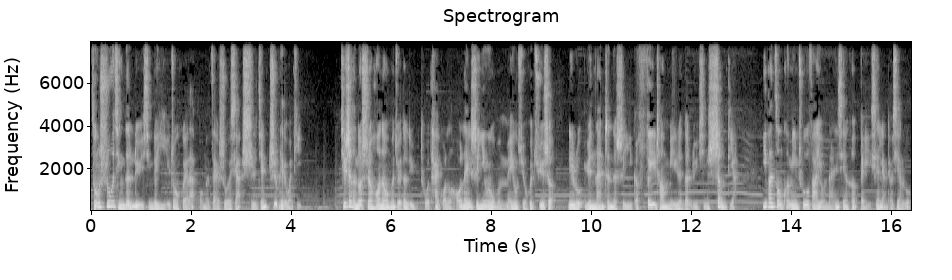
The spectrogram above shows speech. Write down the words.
从抒情的旅行的意义中回来，我们再说一下时间支配的问题。其实很多时候呢，我们觉得旅途太过劳累，是因为我们没有学会取舍。例如，云南真的是一个非常迷人的旅行胜地啊。一般从昆明出发，有南线和北线两条线路。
